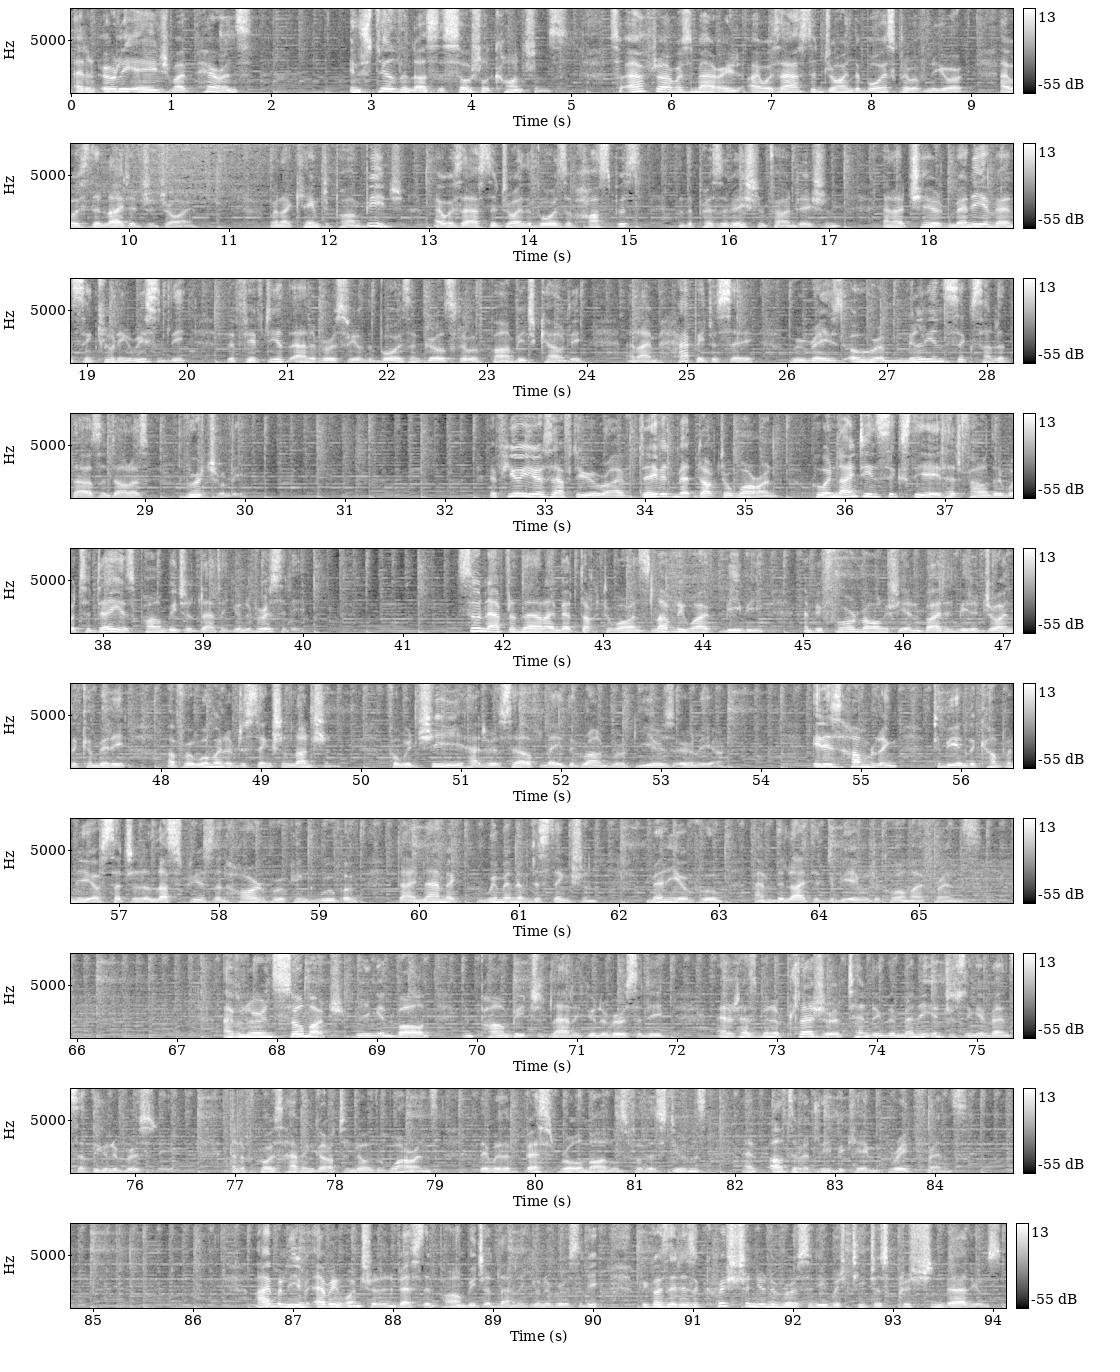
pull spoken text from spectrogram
at an early age, my parents instilled in us a social conscience. So after I was married, I was asked to join the Boys Club of New York. I was delighted to join. When I came to Palm Beach, I was asked to join the boards of Hospice and the Preservation Foundation, and I chaired many events, including recently the 50th anniversary of the Boys and Girls Club of Palm Beach County, and I'm happy to say we raised over a million six hundred thousand dollars virtually. A few years after you arrived, David met Dr. Warren, who in 1968 had founded what today is Palm Beach Atlantic University. Soon after that, I met Dr. Warren's lovely wife, Bibi, and before long she invited me to join the committee of her Woman of Distinction luncheon, for which she had herself laid the groundwork years earlier. It is humbling to be in the company of such an illustrious and hard-working group of dynamic women of distinction many of whom I'm delighted to be able to call my friends. I've learned so much being involved in Palm Beach Atlantic University, and it has been a pleasure attending the many interesting events at the university. And of course, having got to know the Warrens, they were the best role models for the students and ultimately became great friends. I believe everyone should invest in Palm Beach Atlantic University because it is a Christian university which teaches Christian values.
